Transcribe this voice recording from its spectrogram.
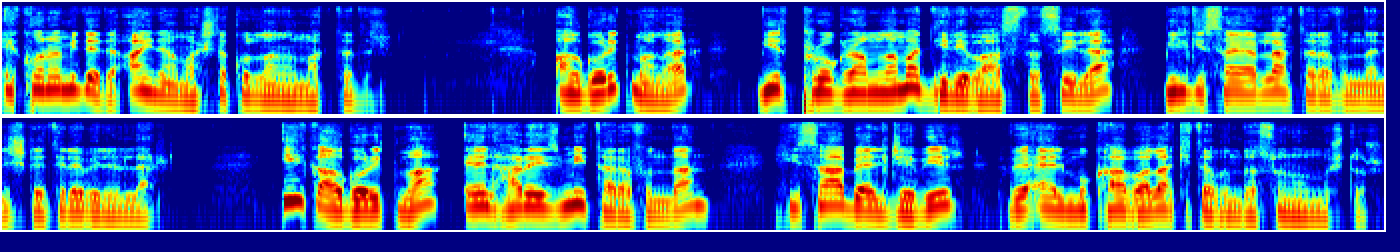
ekonomide de aynı amaçla kullanılmaktadır. Algoritmalar bir programlama dili vasıtasıyla bilgisayarlar tarafından işletilebilirler. İlk algoritma El-Harezmi tarafından Hisab el-Cebir ve El-Mukabala kitabında sunulmuştur.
